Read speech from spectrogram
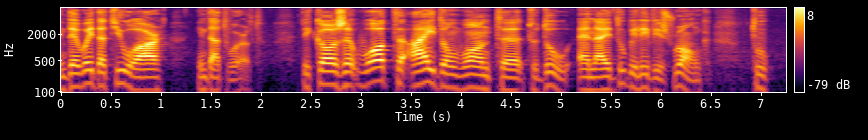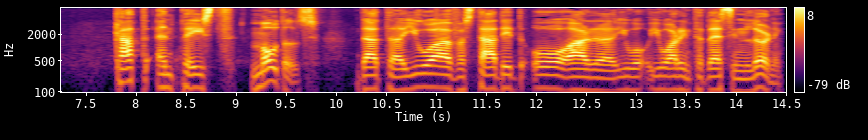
in the way that you are in that world. Because what I don't want uh, to do, and I do believe is wrong, to cut and paste models that uh, you have studied or are uh, you you are interested in learning.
